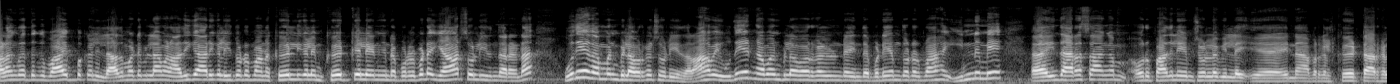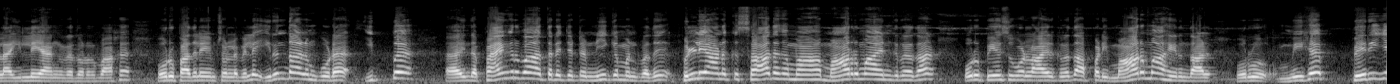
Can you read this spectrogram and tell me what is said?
வழங்குறதுக்கு வாய்ப்புகள் இல்லை. அது மட்டும் இல்லாமல் அதிகாரிகள் இது தொடர்பான கேள்விகளையும் கேட்கல என்கின்ற பொருள்பட யார் சொல்லியிருந்தாரா உதயகம்மன் பில் அவர்கள் சொல்லியிருந்தார். ஆகவே உதயகம்மன் பில் அவர்களுடைய இந்த விடயம் தொடர்பாக இன்னுமே இந்த அரசாங்கம் ஒரு பதிலையும் சொல்லவில்லை. என்ன அவர்கள் கேட்டார்களா இல்லையாங்கிற தொடர்பாக ஒரு பதிலையும் சொல்லவில்லை. இருந்தாலும் கூட இப்போ இந்த பயங்கரவாத தடை சட்டம் நீக்கம் என்பது பிள்ளையானுக்கு சாதகமாக மாறுமா என்கிறதான் ஒரு பேசுபொருளாக இருக்கிறது அப்படி மாறுமாக இருந்தால் ஒரு மிக பெரிய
